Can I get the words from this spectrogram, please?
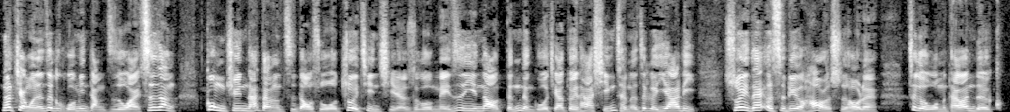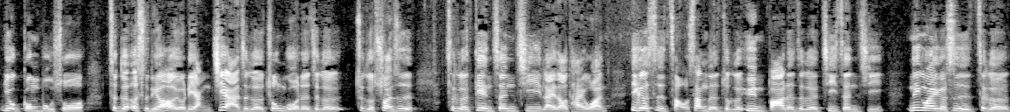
那讲完了这个国民党之外，事实上共军他当然知道说最近起来时候，美日印澳等等国家对他形成了这个压力，所以在二十六号的时候呢，这个我们台湾的又公布说，这个二十六号有两架这个中国的这个这个算是这个电侦机来到台湾，一个是早上的这个运八的这个计侦机，另外一个是这个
